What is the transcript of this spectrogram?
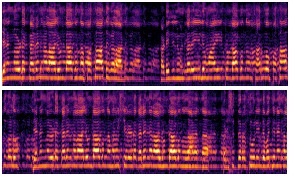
ജനങ്ങളുടെ കരങ്ങളാൽ ഉണ്ടാകുന്ന ഫസാദുകളാണ്. കടലിലും കരയിലുമായിട്ടുണ്ടാകുന്ന സർവ ഫസാദുകളും ജനങ്ങളുടെ കരങ്ങളാൽ ഉണ്ടാകുന്ന മനുഷ്യരുടെ കരങ്ങളാൽ ഉണ്ടാകുന്നതാണെന്ന് പരിശുദ്ധ റസൂലിന്റെ വചനങ്ങൾ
